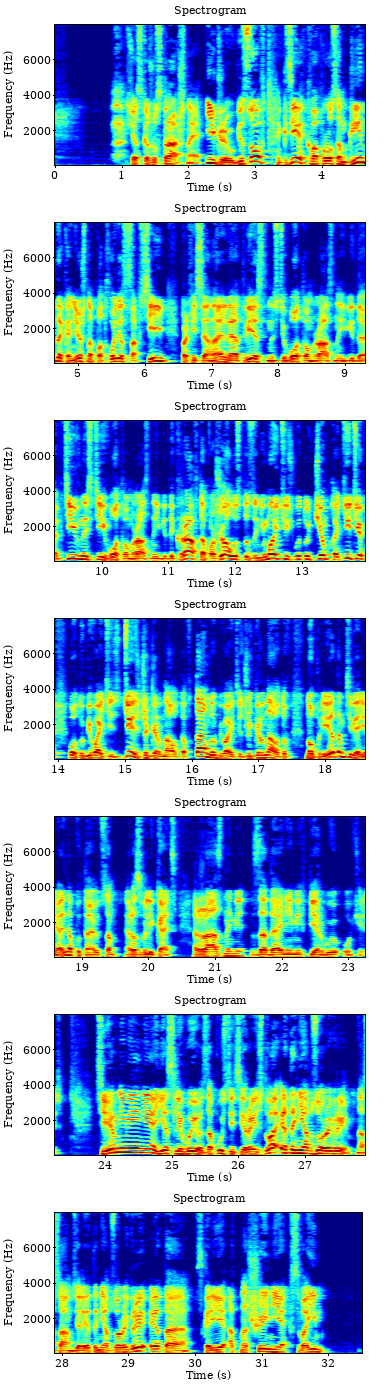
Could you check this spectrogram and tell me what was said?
сейчас скажу страшное, игры Ubisoft, где к вопросам гринда, конечно, подходят со всей профессиональной ответственностью. Вот вам разные виды активности, вот вам разные виды крафта, пожалуйста, занимайтесь вы тут чем хотите, вот убивайте здесь джаггернаутов, там убивайте джаггернаутов, но при этом тебя реально пытаются развлекать разными заданиями в первую очередь. Тем не менее, если вы запустите Rage 2, это не обзор игры. На самом деле, это не обзор игры, это скорее отношение к своим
